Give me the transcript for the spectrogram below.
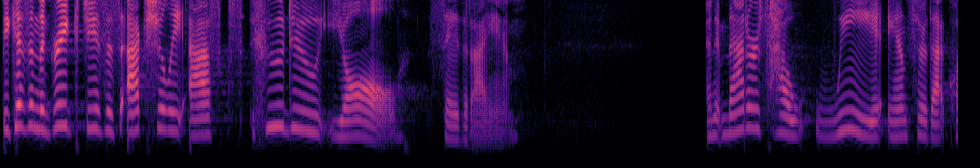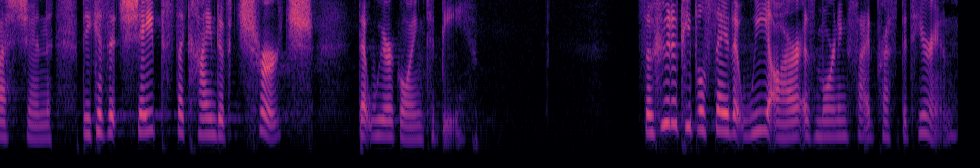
Because in the Greek, Jesus actually asks, Who do y'all say that I am? And it matters how we answer that question because it shapes the kind of church that we're going to be. So, who do people say that we are as Morningside Presbyterian?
